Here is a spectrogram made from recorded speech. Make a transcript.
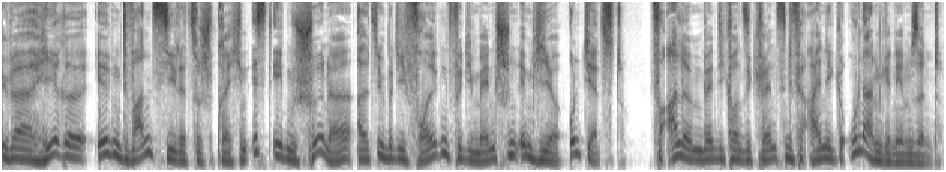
Über hehre Irgendwann-Ziele zu sprechen, ist eben schöner, als über die Folgen für die Menschen im Hier und Jetzt. Vor allem, wenn die Konsequenzen für einige unangenehm sind.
